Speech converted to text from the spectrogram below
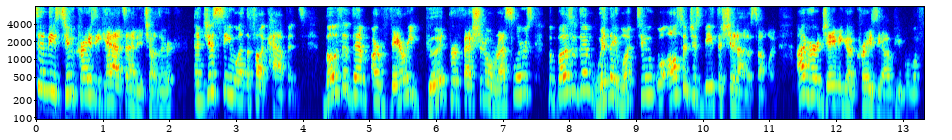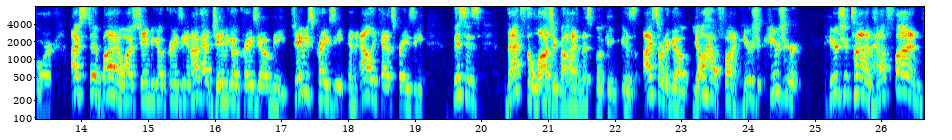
send these two crazy cats at each other and just see what the fuck happens. Both of them are very good professional wrestlers, but both of them, when they want to, will also just beat the shit out of someone. I've heard Jamie go crazy on people before. I've stood by and watched Jamie go crazy, and I've had Jamie go crazy on me. Jamie's crazy, and Allie Kat's crazy. This is that's the logic behind this booking. Is I sort of go, y'all have fun. Here's here's your here's your time. Have fun.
